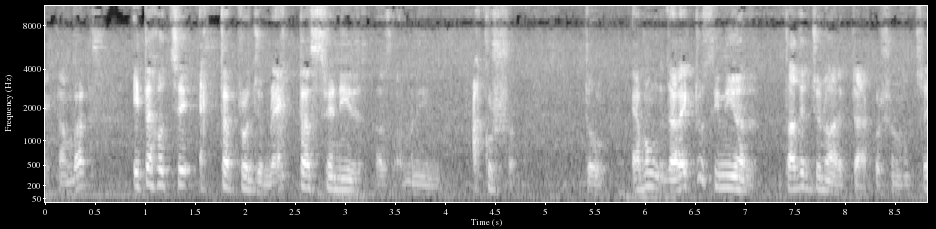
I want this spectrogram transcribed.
এক নাম্বার এটা হচ্ছে একটা প্রজন্ম, একটা শ্রেণির মানে আকর্ষণ। তো, এবং যারা একটু সিনিয়র তাদের জন্য আরেকটা আকর্ষণ হচ্ছে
